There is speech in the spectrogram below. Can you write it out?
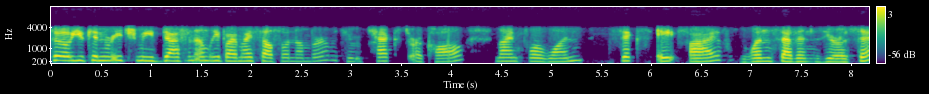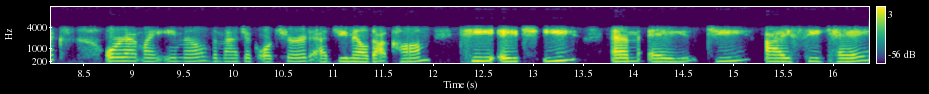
So you can reach me definitely by my cell phone number through text or call nine four one six eight five one seven zero six or at my email themagickorchard at gmail dot com T H E M A G I C K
